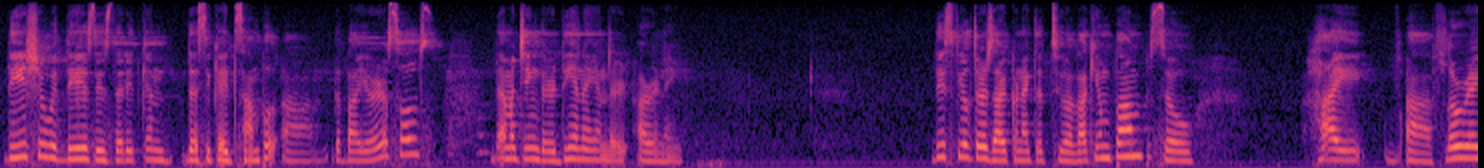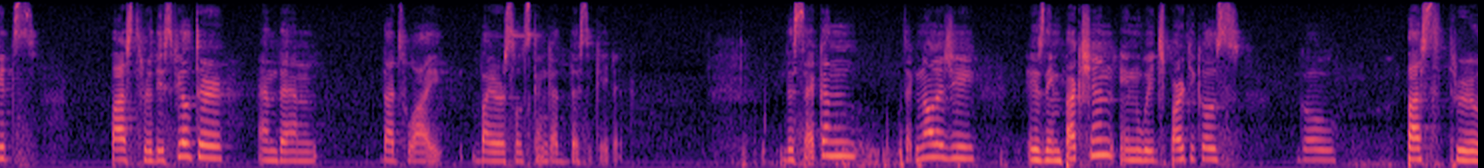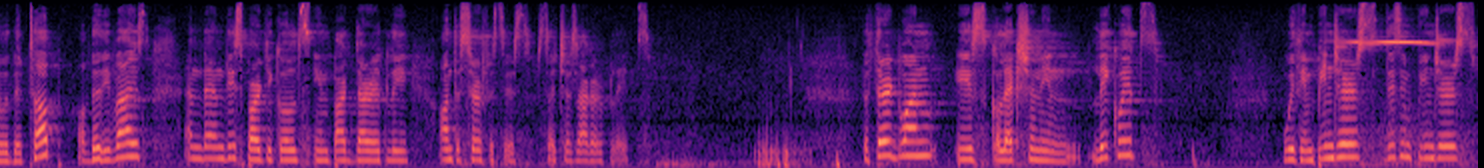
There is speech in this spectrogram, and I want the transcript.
The issue with this is that it can desiccate sample, uh, the bioaerosols, damaging their DNA and their RNA. These filters are connected to a vacuum pump, so high uh, flow rates pass through this filter, and then that's why bioaerosols can get desiccated. The second technology is the impaction, in which particles go pass through the top of the device, and then these particles impact directly onto surfaces, such as agar plates. The third one is collection in liquids with impingers. These impingers,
